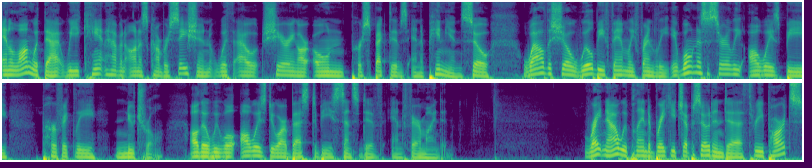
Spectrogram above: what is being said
And along with that, we can't have an honest conversation without sharing our own perspectives and opinions. So, while the show will be family friendly, it won't necessarily always be perfectly neutral, although we will always do our best to be sensitive and fair minded. Right now, we plan to break each episode into three parts.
